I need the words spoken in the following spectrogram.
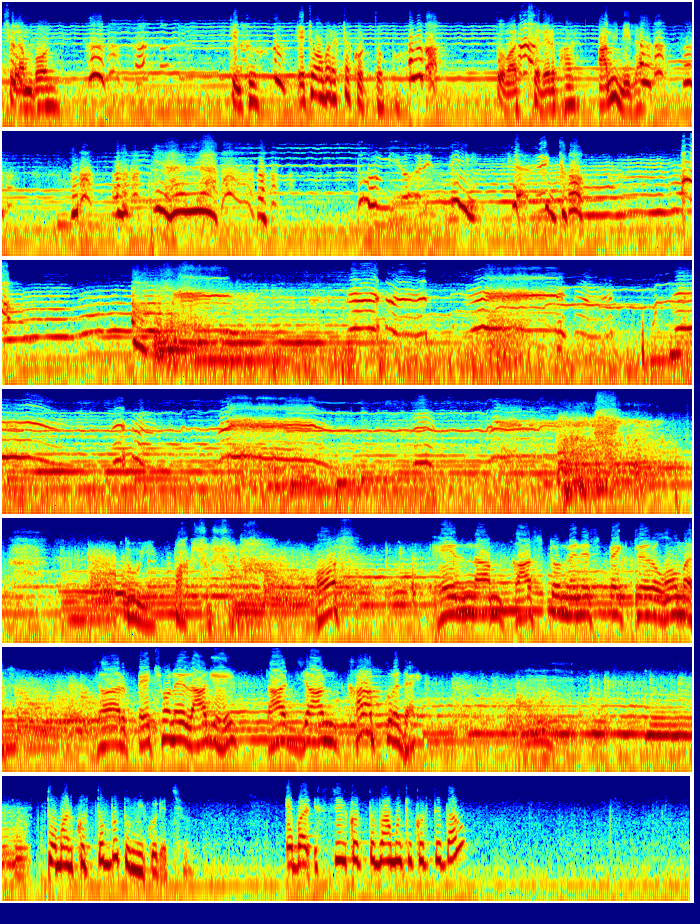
যাচ্ছিলাম বোন। কিন্তু এটাও আমার একটা কর্তব্য। তোমার ছেলের ভার আমি নিলাম। পেছনে লাগে তার যান খারাপ করে দেয়। তোমার কর্তব্য তুমি করেছ। এবার স্ত্রীর কর্তব্য আমাকে করতে দাও।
